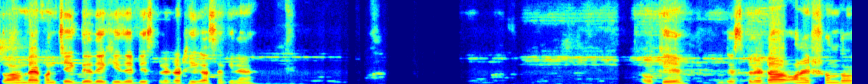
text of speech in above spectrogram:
তো আমরা এখন চেক দিয়ে দেখি যে ডিসপ্লেটা ঠিক আছে কিনা। ওকে ডিসপ্লেটা অনেক সুন্দর।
